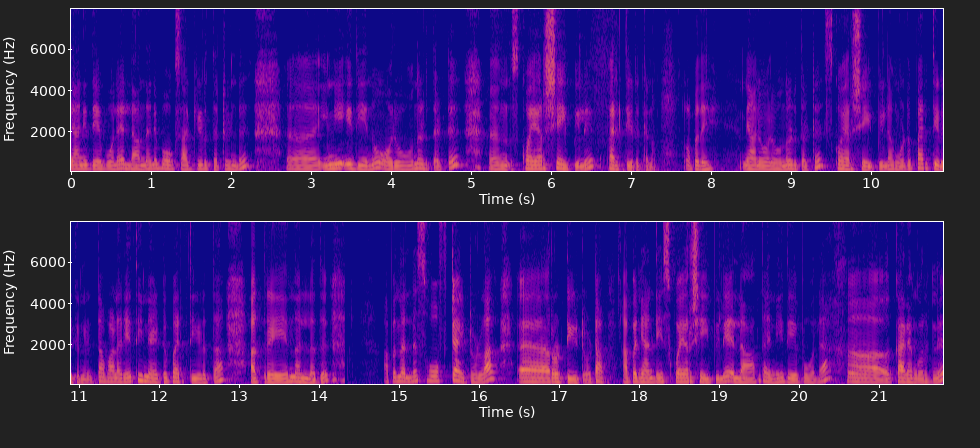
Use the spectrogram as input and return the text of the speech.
ഞാൻ ഇതേപോലെ എല്ലാം തന്നെ ബോക്സ് ആക്കി എടുത്തിട്ടുണ്ട്. ഇനി ഇതിൽ നിന്ന് ഓരോന്ന് എടുത്തിട്ട് സ്ക്വയർ ഷേപ്പിൽ പരത്തിയെടുക്കണം അപ്പോൾ ദേ ഞാൻ ഓരോന്നും എടുത്തിട്ട് സ്ക്വയർ ഷേപ്പിൽ അങ്ങോട്ട് പരത്തിയെടുക്കുന്നുണ്ട് കേട്ടോ വളരെ തിന്നായിട്ട് പരത്തിയെടുത്താൽ അത്രയും നല്ലത്. അപ്പം നല്ല സോഫ്റ്റ് ആയിട്ടുള്ള റൊട്ടി കിട്ടും കേട്ടോ. അപ്പം ഞാൻ ദേ സ്ക്വയർ ഷേപ്പിൽ എല്ലാം തന്നെ ഇതേപോലെ കനം കുറഞ്ഞ്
